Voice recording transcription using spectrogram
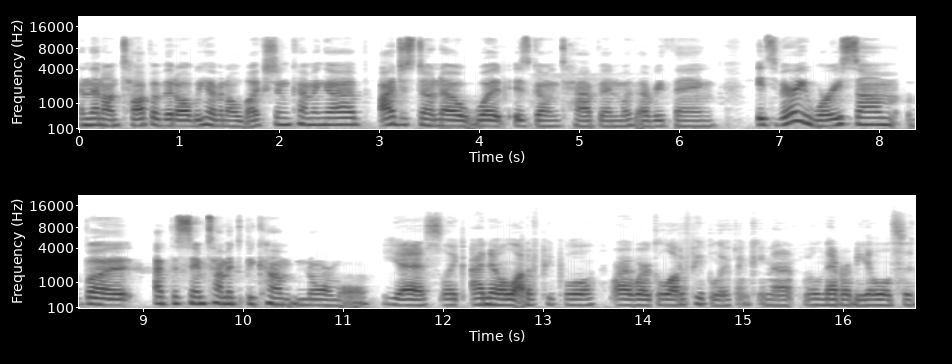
And then on top of it all we have an election coming up. I just don't know what is going to happen with everything. It's very worrisome but at the same time it's become normal. Yes, like I know a lot of people where I work, a lot of people are thinking that we'll never be able to,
